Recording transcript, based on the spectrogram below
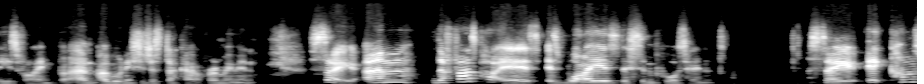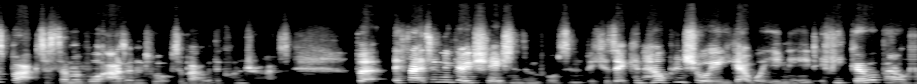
he's fine, but um, I will need to just duck out for a moment. So, um, the first part is is why is this important? So it comes back to some of what Adam talked about with the contract. But effective negotiation is important because it can help ensure you get what you need. If you go about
